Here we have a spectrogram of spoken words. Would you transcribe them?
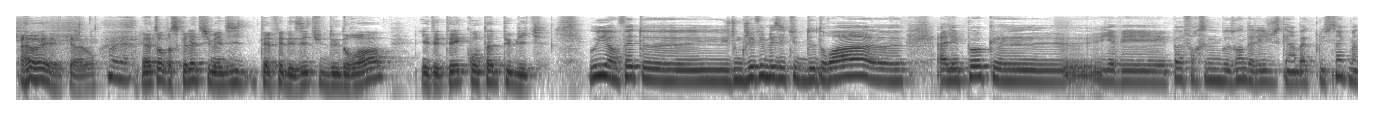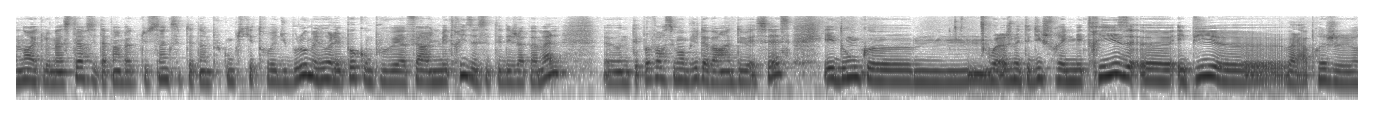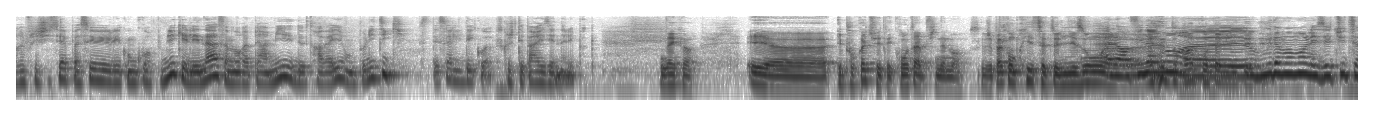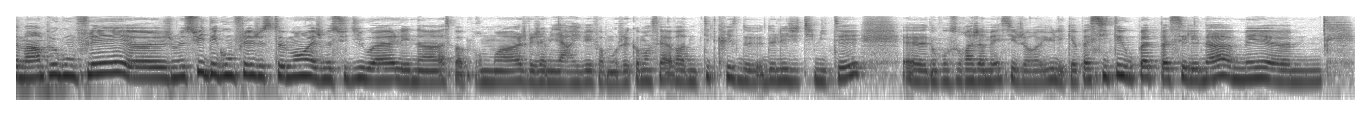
Ah ouais, carrément. Mais attends, parce que là, tu m'as dit, tu as fait des études de droit et tu étais comptable public. Oui, en fait, euh, donc j'ai fait mes études de droit. Euh, à l'époque, euh, il n'y avait pas forcément besoin d'aller jusqu'à un bac plus 5. Maintenant, avec le master, si t'as pas un bac plus 5, c'est peut-être un peu compliqué de trouver du boulot. Mais nous, à l'époque, on pouvait faire une maîtrise et c'était déjà pas mal. on n'était pas forcément obligé d'avoir un 2SS. Et donc, voilà, je m'étais dit que je ferais une maîtrise. et puis, voilà, après, je réfléchissais à passer les concours publics. Et l'ENA, ça m'aurait permis de travailler en politique. C'était ça l'idée, quoi. Parce que j'étais parisienne à l'époque. D'accord. Et, euh, et, pourquoi tu étais comptable finalement? J'ai pas compris cette liaison. Euh, Alors finalement, euh, au bout d'un moment, les études, ça m'a un peu gonflé. je me suis dégonflée justement et je me suis dit ouais, l'ENA, c'est pas pour moi, je vais jamais y arriver. Enfin bon, j'ai commencé à avoir une petite crise de, de légitimité. donc on saura jamais si j'aurais eu les capacités ou pas de passer l'ENA. Mais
